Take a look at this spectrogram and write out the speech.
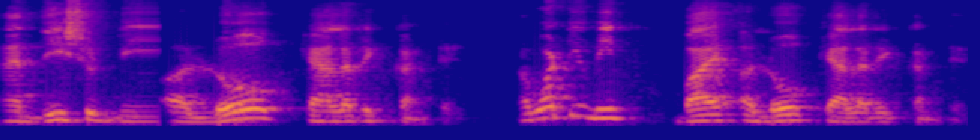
and these should be a low caloric content. Now, what do you mean by a low caloric content?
